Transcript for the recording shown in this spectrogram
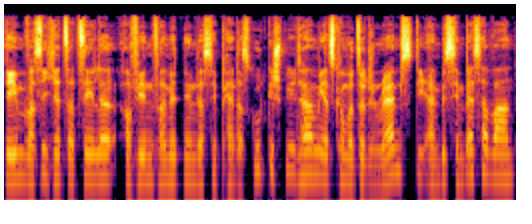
dem, was ich jetzt erzähle, auf jeden Fall mitnehmen, dass die Panthers gut gespielt haben. Jetzt kommen wir zu den Rams, die ein bisschen besser waren.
